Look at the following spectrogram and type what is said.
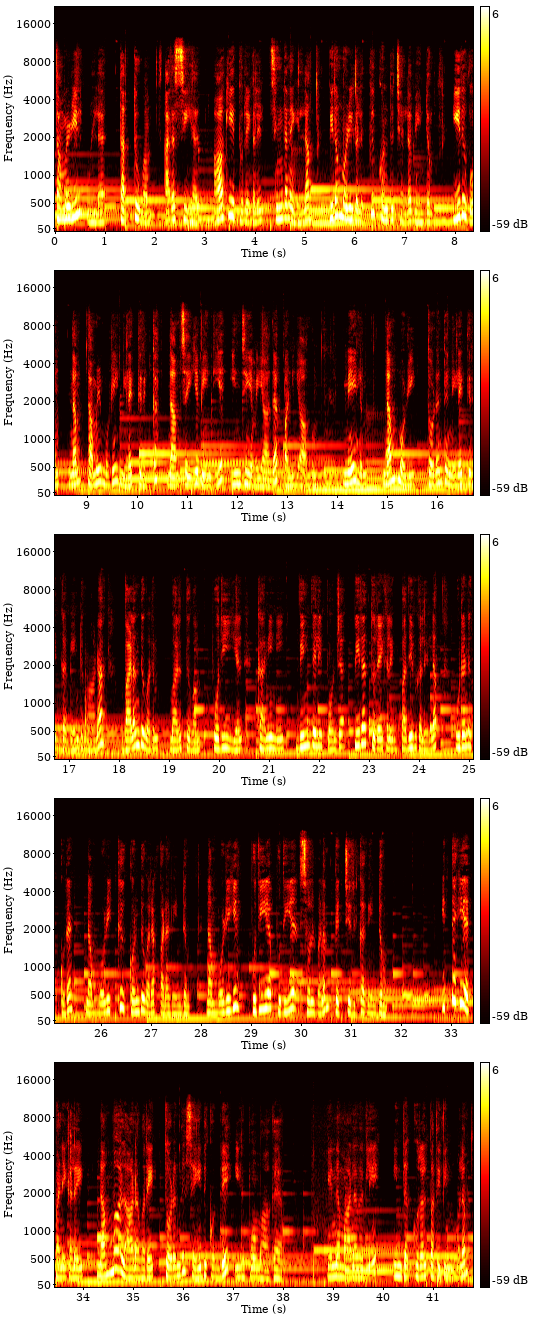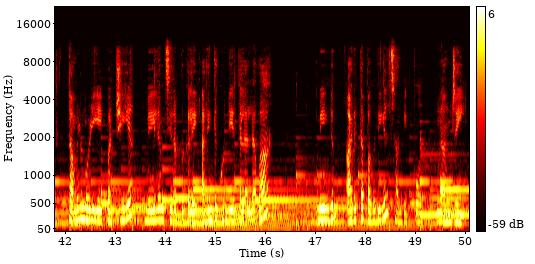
தமிழில் உள்ள தத்துவம் அரசியல் ஆகிய துறைகளில் சிந்தனை எல்லாம் பிற மொழிகளுக்கு கொண்டு செல்ல வேண்டும். இதுவும் நம் தமிழ் மொழி நிலைத்திருக்க நாம் செய்ய வேண்டிய இன்றியமையாத பணியாகும். மேலும் நம் மொழி தொடர்ந்து நிலைத்திருக்க வேண்டுமானால் வளர்ந்து வரும் மருத்துவம் பொறியியல் கணினி விண்வெளி போன்ற பிற துறைகளின் பதிவுகள் எல்லாம் உடனுக்குடன் நம் மொழிக்கு கொண்டு வரப்பட வேண்டும். நம் மொழியில் புதிய புதிய சொல்வளம் பெற்றிருக்க வேண்டும். இத்தகைய பணிகளை நம்மால் ஆனவரை தொடர்ந்து செய்து கொண்டே இருப்போமாக. என்ன மாணவர்களே இந்த குரல் பதிவின் மூலம் தமிழ் மொழியை பற்றிய மேலும் சிறப்புகளை அறிந்து கொண்டீர்கள் அல்லவா? மீண்டும் அடுத்த பகுதியில் சந்திப்போம். நன்றி.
